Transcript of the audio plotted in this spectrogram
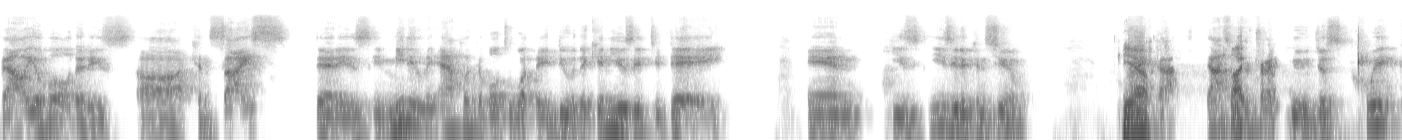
valuable, that is uh, concise, that is immediately applicable to what they do. They can use it today, and is easy to consume. Yeah. Right? That's what you're trying to do. Just quick,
